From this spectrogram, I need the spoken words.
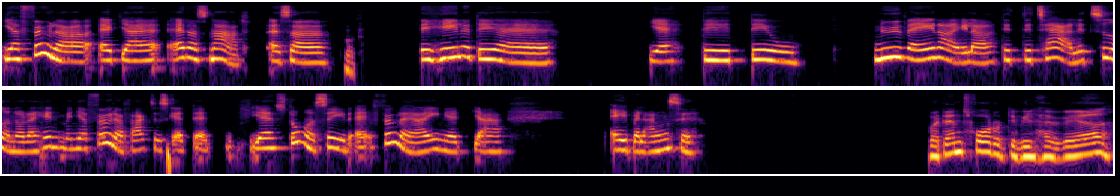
Jeg føler, at jeg er der snart. Altså, det hele, det er, ja, det, det er jo nye vaner, eller det, det tager lidt tid at nå derhen, men jeg føler faktisk, at, at ja, stort set at, føler jeg egentlig, at jeg er i balance. Hvordan tror du, det ville have været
